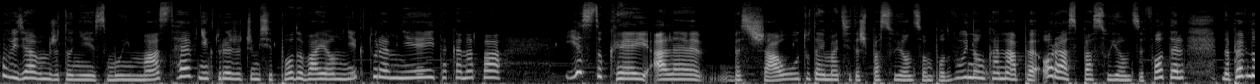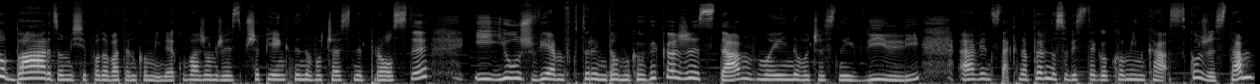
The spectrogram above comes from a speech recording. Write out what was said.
powiedziałabym, że to nie jest mój must have. Niektóre rzeczy mi się podobają, niektóre mniej. Ta kanapa jest ok, ale bez szału. Tutaj macie też pasującą podwójną kanapę oraz pasujący fotel. Na pewno bardzo mi się podoba ten kominek. Uważam, że jest przepiękny, nowoczesny, prosty i już wiem, w którym domu go wykorzystam, w mojej nowoczesnej willi. A więc tak, na pewno sobie z tego kominka skorzystam.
